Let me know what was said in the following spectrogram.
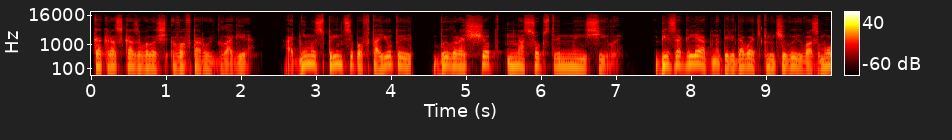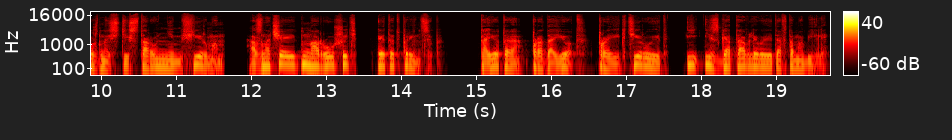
Как рассказывалось во второй главе, одним из принципов Toyota был расчет на собственные силы. Безоглядно передавать ключевые возможности сторонним фирмам означает нарушить этот принцип. Toyota продает, проектирует и изготавливает автомобили.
